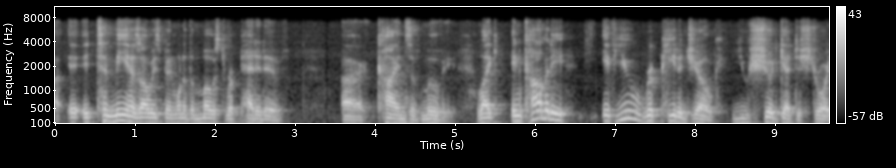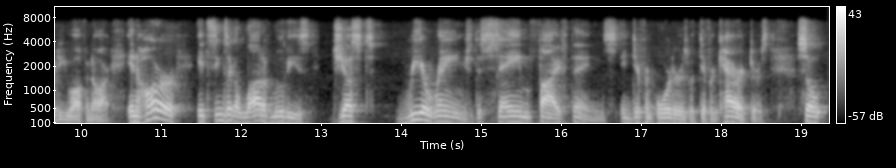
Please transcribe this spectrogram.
uh, it, it to me has always been one of the most repetitive uh, kinds of movie. Like in comedy, if you repeat a joke, you should get destroyed, and you often are. In horror, it seems like a lot of movies just rearrange the same five things in different orders with different characters. So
